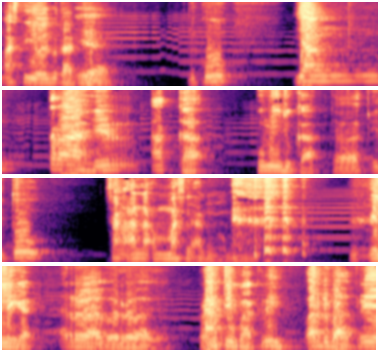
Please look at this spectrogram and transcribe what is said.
Mas Tio itu tadi. Iya. Iku yang terakhir agak booming juga Hah? itu sang anak emas lah aku ngomong. Pilih enggak? Ro aku, ro aku. Ardi Bakri Ardi Bakri.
